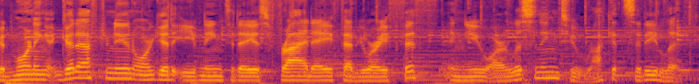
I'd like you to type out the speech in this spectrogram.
Good morning, good afternoon, or good evening. Today is Friday, February 5th, and you are listening to Rocket City Lift.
